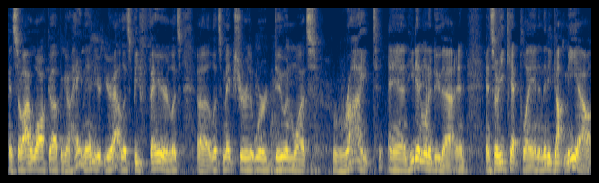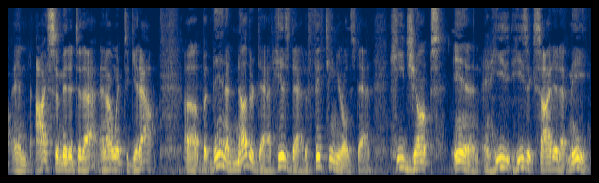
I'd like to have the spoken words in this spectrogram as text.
And so I walk up and go, "Hey, man, you're, you're out. Let's be fair. Let's uh, let's make sure that we're doing what's right." And he didn't want to do that, and and so he kept playing. And then he got me out, and I submitted to that, and I went to get out. Uh, but then another dad, his dad, the 15 year old's dad, he jumps in, and he he's excited at me.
